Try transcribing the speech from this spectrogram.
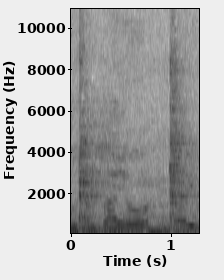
Almusal tayo, guys.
